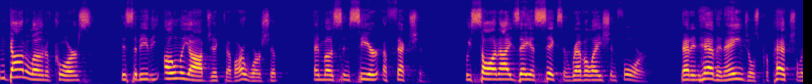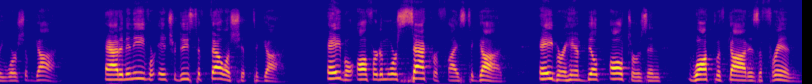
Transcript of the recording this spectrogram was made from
And God alone, of course, is to be the only object of our worship and most sincere affection. We saw in Isaiah 6 and Revelation 4 that in heaven angels perpetually worship God. Adam and Eve were introduced to fellowship to God. Abel offered a more sacrifice to God. Abraham built altars and walked with God as a friend.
